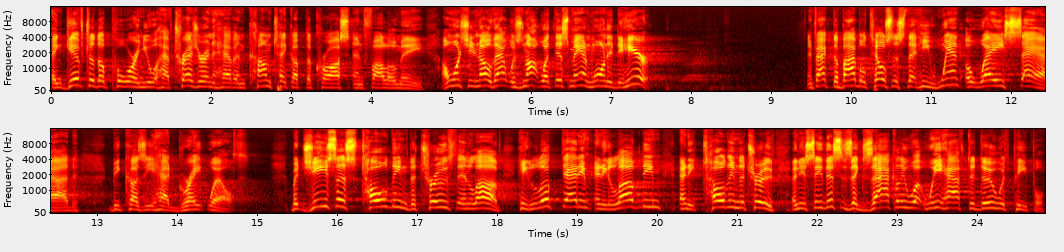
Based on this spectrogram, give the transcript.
and give to the poor, and you will have treasure in heaven. Come take up the cross and follow me. I want you to know that was not what this man wanted to hear. In fact, the Bible tells us that he went away sad because he had great wealth. But Jesus told him the truth in love. He looked at him and he loved him and he told him the truth. And you see, this is exactly what we have to do with people.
